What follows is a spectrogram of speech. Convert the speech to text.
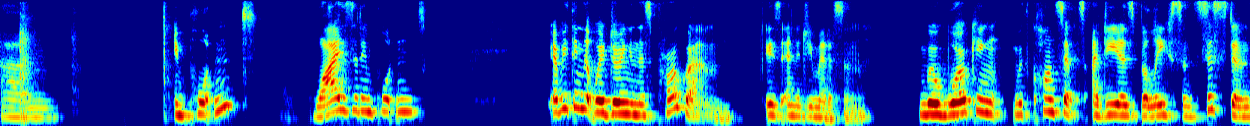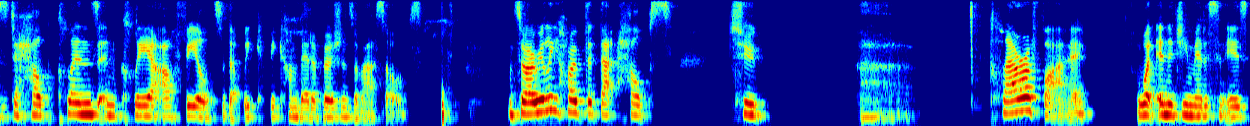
um, important? Why is it important? Everything that we're doing in this program is energy medicine. We're working with concepts, ideas, beliefs, and systems to help cleanse and clear our field so that we can become better versions of ourselves. And so I really hope that that helps to uh, clarify what energy medicine is,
